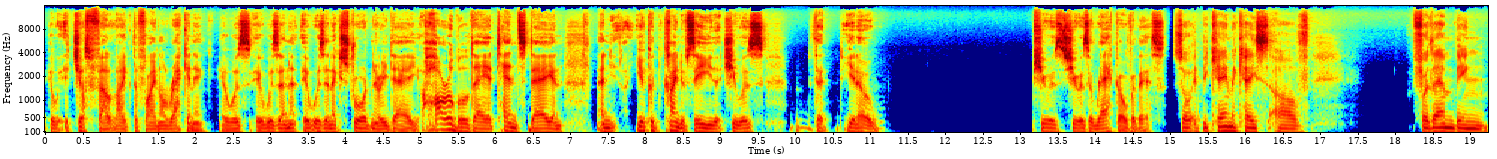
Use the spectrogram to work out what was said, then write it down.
it, it, just felt like the final reckoning it was it was an it was an extraordinary day a horrible day a tense day and and you could kind of see that she was that you know she was she was a wreck over this so it became a case of for them being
